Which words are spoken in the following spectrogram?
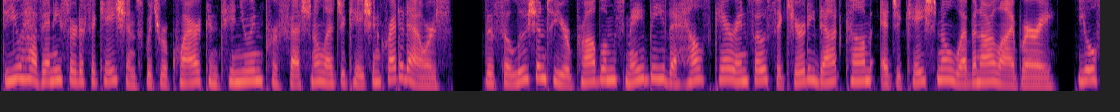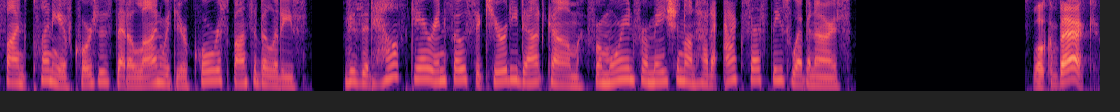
Do you have any certifications which require continuing professional education credit hours? The solution to your problems may be the healthcareinfosecurity.com educational webinar library. You'll find plenty of courses that align with your core responsibilities. Visit healthcareinfosecurity.com for more information on how to access these webinars. Welcome back.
